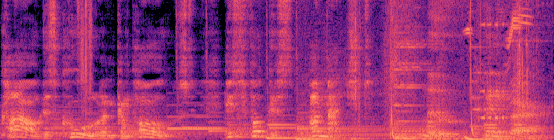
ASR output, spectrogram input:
Cloud is cool and composed. His focus unmatched. Move confirmed.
